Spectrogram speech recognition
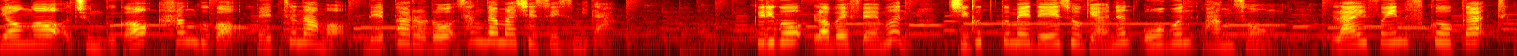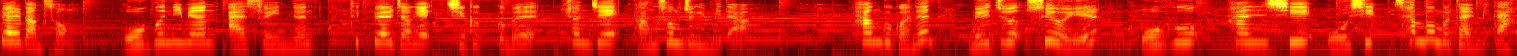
영어, 중국어, 한국어, 베트남어, 네팔어로 상담하실 수 있습니다. 그리고 Love FM은 지급금에 대해 소개하는 5분 방송, Life in Fukuoka 특별 방송, 5분이면 알 수 있는 특별정액 지급금을 현재 방송 중입니다. 한국어는 매주 수요일 오후 1시 53분부터입니다.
